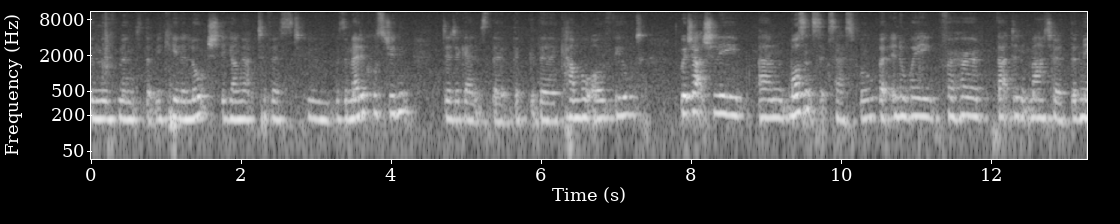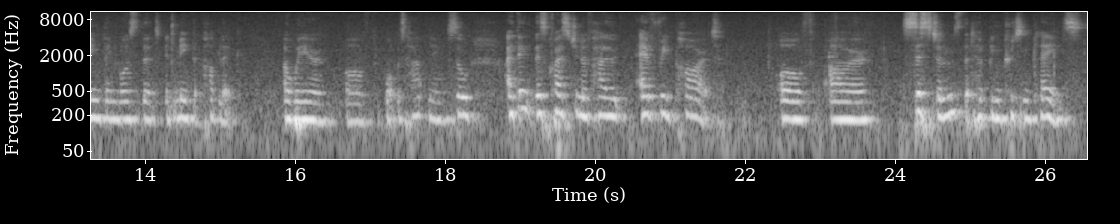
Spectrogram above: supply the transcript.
the movement that Mikaela Loach, the young activist who was a medical student, did against the the, the Cambo oil field, which actually um, wasn't successful. But in a way, for her, that didn't matter. The main thing was that it made the public aware of what was happening. So I think this question of how every part of our systems that have been put in place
